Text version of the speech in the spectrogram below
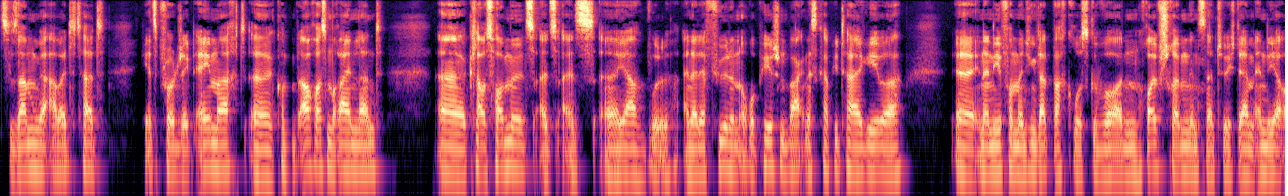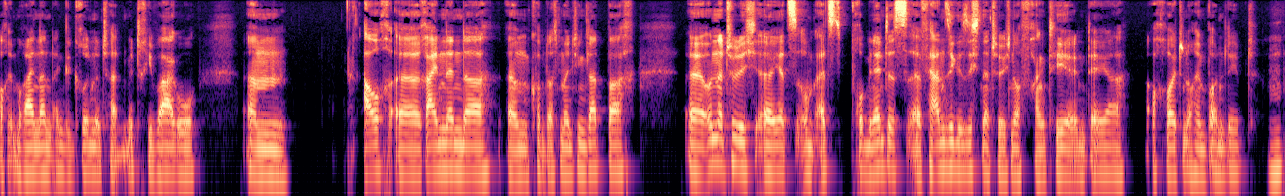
zusammengearbeitet hat, jetzt Project A macht, äh, kommt auch aus dem Rheinland. Äh, Klaus Hommels als, als äh, ja wohl einer der führenden europäischen Wagniskapitalgeber äh, in der Nähe von Mönchengladbach groß geworden. Rolf Schrömgens natürlich, der am Ende ja auch im Rheinland dann gegründet hat mit Trivago. Ähm, auch äh, Rheinländer, ähm, kommt aus Mönchengladbach. Äh, und natürlich äh, jetzt um als prominentes äh, Fernsehgesicht natürlich noch Frank Thelen, der ja auch heute noch in Bonn lebt. Mhm.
